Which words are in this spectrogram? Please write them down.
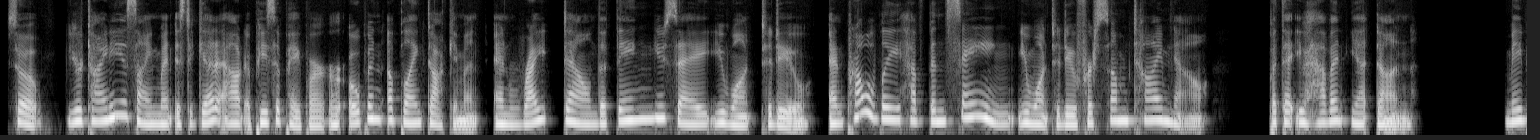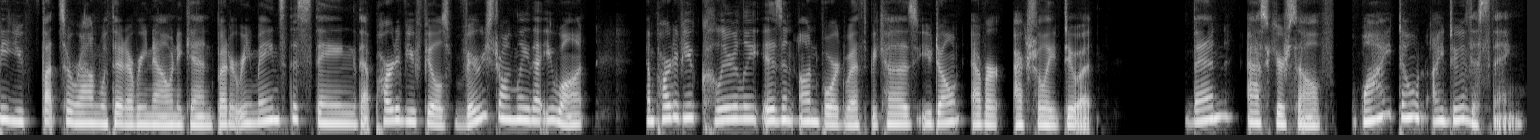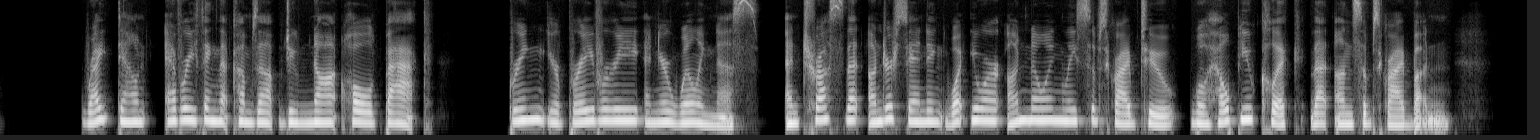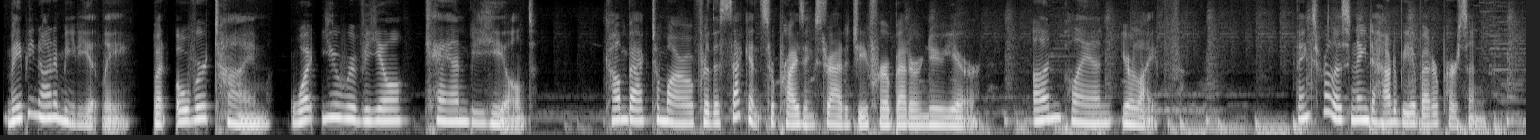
So, your tiny assignment is to get out a piece of paper or open a blank document and write down the thing you say you want to do and probably have been saying you want to do for some time now, but that you haven't yet done. Maybe you futz around with it every now and again, but it remains this thing that part of you feels very strongly that you want, and part of you clearly isn't on board with because you don't ever actually do it. Then ask yourself, why don't I do this thing? Write down everything that comes up. Do not hold back. Bring your bravery and your willingness, and trust that understanding what you are unknowingly subscribed to will help you click that unsubscribe button. Maybe not immediately, but over time, what you reveal can be healed. Come back tomorrow for the second surprising strategy for a better new year unplan your life. Thanks for listening to How to Be a Better Person.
